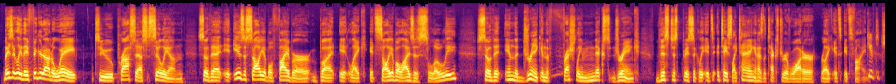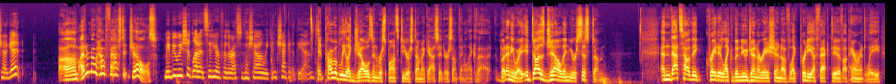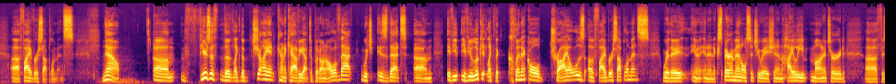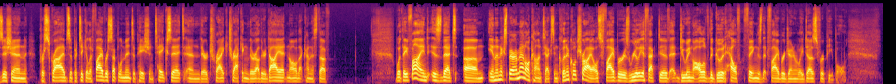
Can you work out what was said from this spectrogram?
basically they figured out a way to process psyllium so that it is a soluble fiber but it like it solubilizes slowly so that in the drink in the freshly mixed drink this just basically it, it tastes like tang it has the texture of water like it's it's fine Do you have to chug it? um i don't know how fast it gels Maybe we should let it sit here for the rest of the show and we can check it at the end. it probably like gels in response to your stomach acid or something like that but anyway it does gel in your system and that's how they created like the new generation of like pretty effective apparently uh, fiber supplements. Now um, here's a, the like the giant kind of caveat to put on all of that, which is that um, if you if you look at like the clinical trials of fiber supplements, where they you know in an experimental situation, highly monitored uh, physician prescribes a particular fiber supplement, a patient takes it, and they're tri- tracking their other diet and all that kind of stuff what they find is that um, in an experimental context, in clinical trials, fiber is really effective at doing all of the good health things that fiber generally does for people.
